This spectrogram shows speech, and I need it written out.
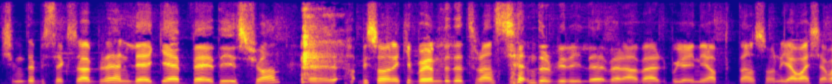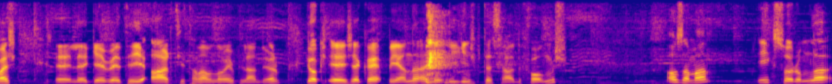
Şimdi de biseksüel birey. Yani LGBT'yiz şu an. Ee, bir sonraki bölümde de transgender biriyle beraber bu yayını yaptıktan sonra yavaş yavaş e, LGBT'yi artı tamamlamayı planlıyorum. Yok e, şaka bir yana hani ilginç bir tesadüf olmuş. O zaman ilk sorumla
